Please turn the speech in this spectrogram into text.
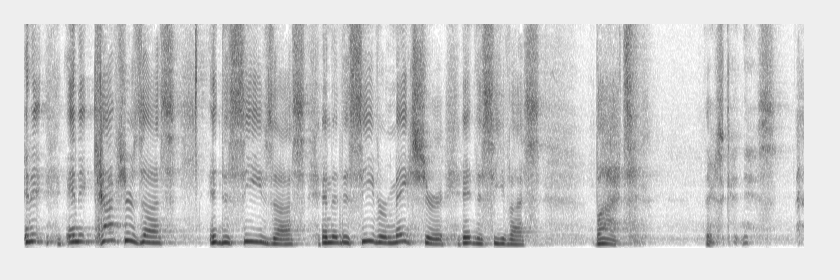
And it, and it captures us, it deceives us, and the deceiver makes sure it deceives us. But there's good news.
